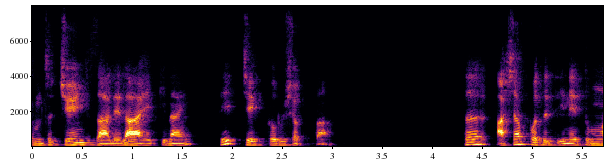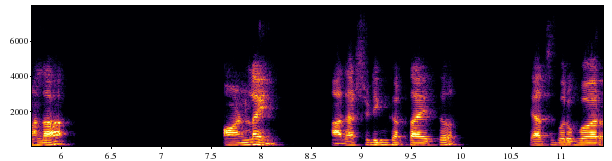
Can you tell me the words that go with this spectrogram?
तुमचं चेंज झालेलं आहे की नाही ते चेक करू शकता. तर अशा पद्धतीने तुम्हाला ऑनलाईन आधार शेडिंग करता येतं. त्याचबरोबर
